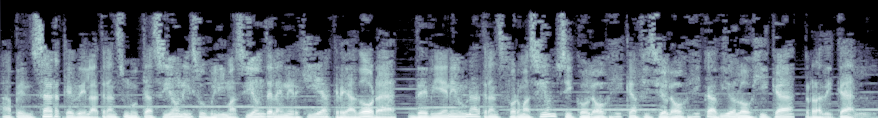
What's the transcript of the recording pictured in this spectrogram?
a pensar que de la transmutación y sublimación de la energía creadora, deviene una transformación psicológica, fisiológica, biológica, radical.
